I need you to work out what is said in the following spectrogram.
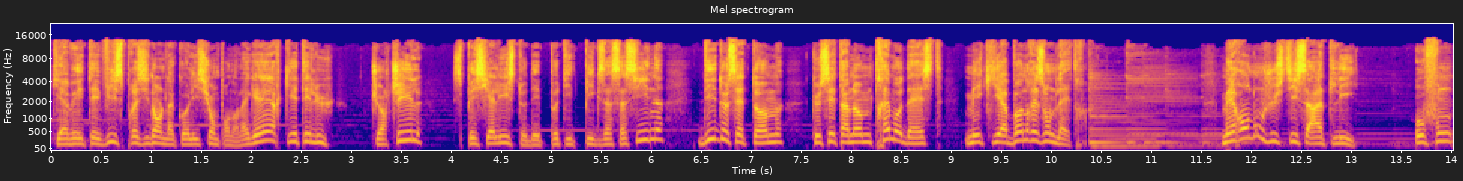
qui avait été vice-président de la coalition pendant la guerre, qui est élu. Churchill spécialiste des petites piques assassines, dit de cet homme que c'est un homme très modeste, mais qui a bonne raison de l'être. Mais rendons justice à Attlee. Au fond,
